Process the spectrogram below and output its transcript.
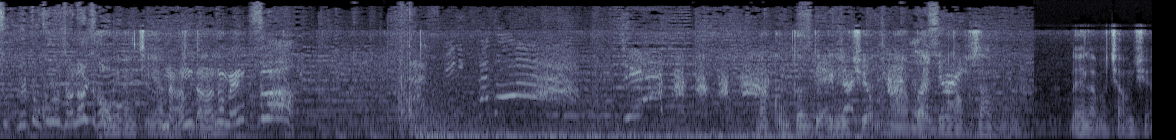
それどころじゃないぞなんだあのメンツは nó cũng tương tự như chuyện là bảy viên ngọc rồng đây là một trong chuyện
